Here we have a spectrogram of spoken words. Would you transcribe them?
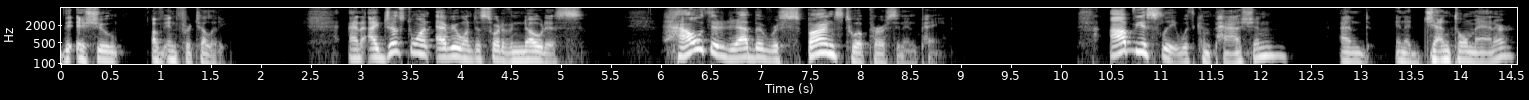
the issue of infertility. And I just want everyone to sort of notice how the Rebbe responds to a person in pain. Obviously, with compassion and in a gentle manner,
